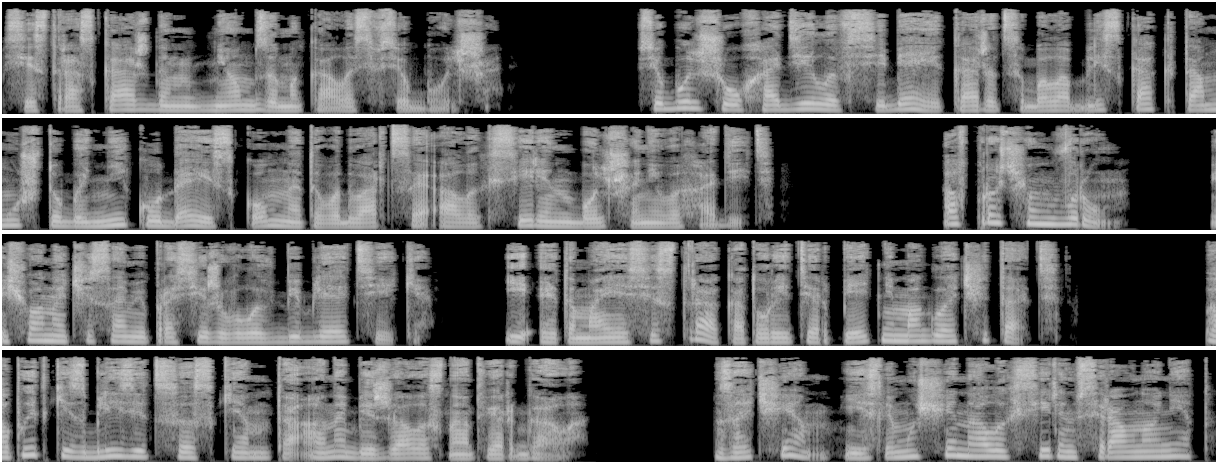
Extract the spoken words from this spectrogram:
Сестра с каждым днем замыкалась все больше. Все больше уходила в себя и, кажется, была близка к тому, чтобы никуда из комнаты во дворце Алых Сирен больше не выходить. А, впрочем, вру. Еще она часами просиживала в библиотеке. И это моя сестра, которая терпеть не могла читать. Попытки сблизиться с кем-то она безжалостно отвергала. Зачем, если мужчин Алых Сирен все равно нет?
